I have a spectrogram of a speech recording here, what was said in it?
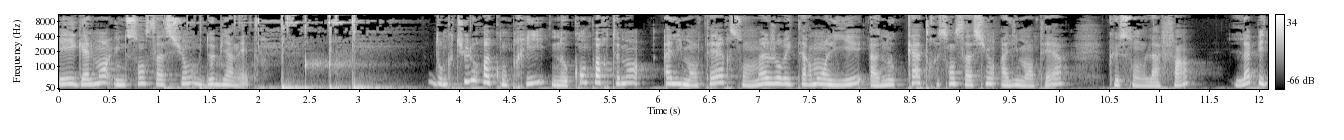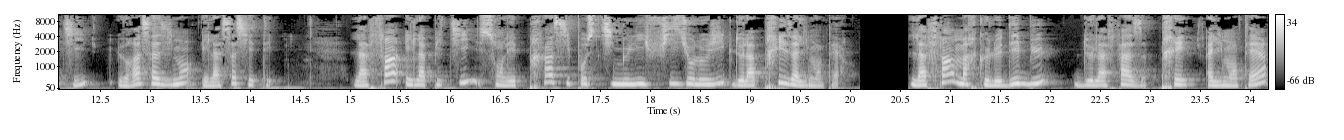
et également une sensation de bien-être. Donc tu l'auras compris, nos comportements alimentaires sont majoritairement liés à nos quatre sensations alimentaires que sont la faim, l'appétit, le rassasiement et la satiété. La faim et l'appétit sont les principaux stimuli physiologiques de la prise alimentaire. La faim marque le début de la phase pré-alimentaire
